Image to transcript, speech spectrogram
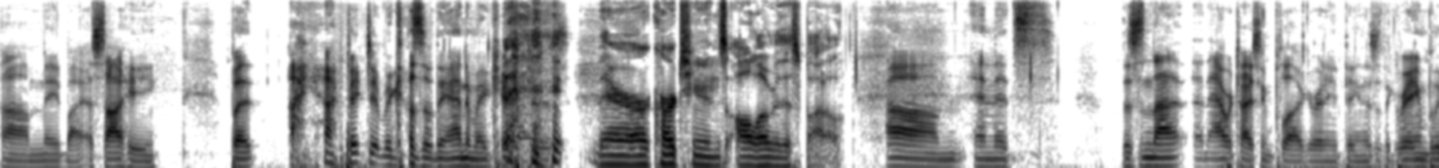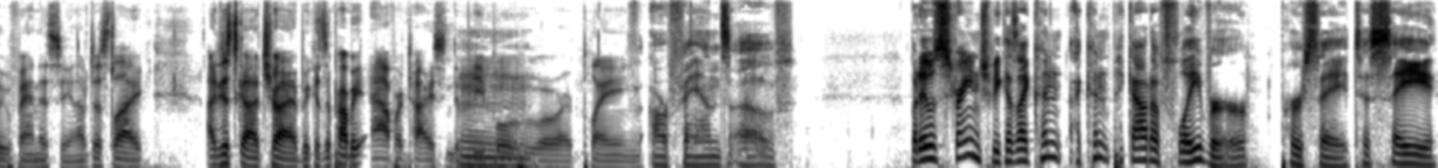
um, made by Asahi, but I, I picked it because of the anime characters. There are cartoons all over this bottle. um, and it's this is not an advertising plug or anything. This is the Granblue Fantasy, and I'm just like, I just gotta try it because they're probably advertising to people Mm. who are playing. Are fans of. But it was strange because I couldn't I couldn't pick out a flavor per se to say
